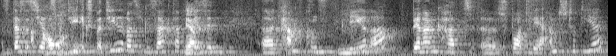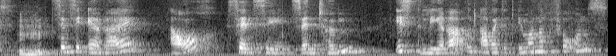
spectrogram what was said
Also das ist jetzt auch. die Expertise, was ich gesagt habe. Ja. Wir sind äh, Kampfkunstlehrer Berank hat äh, Sportlehramt studiert, mhm. Sensei Erei auch, Sensei Sven Tömm ist Lehrer und arbeitet immer noch für uns.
